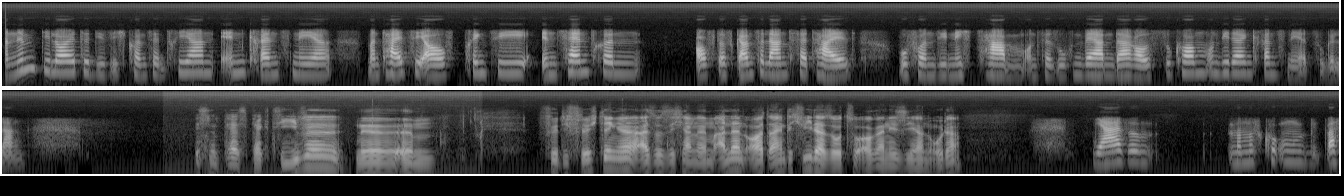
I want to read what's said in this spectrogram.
Man nimmt die Leute, die sich konzentrieren in Grenznähe, man teilt sie auf, bringt sie in Zentren auf das ganze Land verteilt, wovon sie nichts haben und versuchen werden, da rauszukommen und wieder in Grenznähe zu gelangen. Ist eine Perspektive, eine ähm, für die Flüchtlinge, also sich an einem anderen Ort eigentlich wieder so zu organisieren, oder? Ja, also man muss gucken, was,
